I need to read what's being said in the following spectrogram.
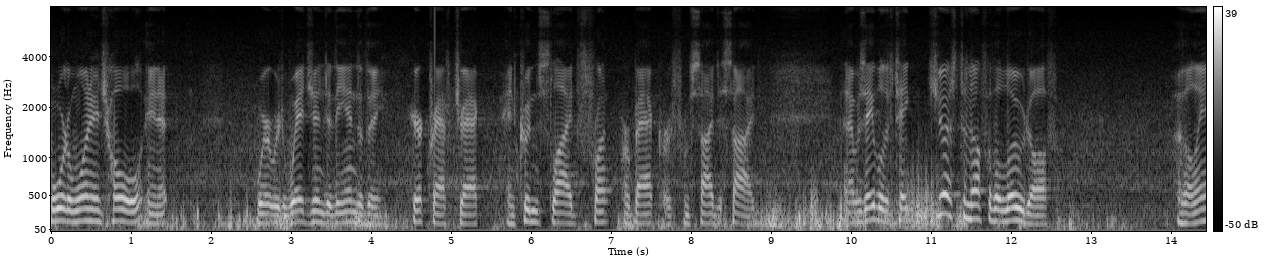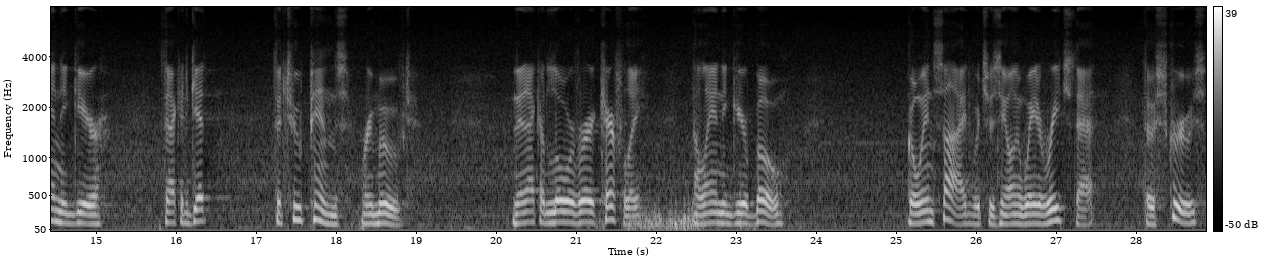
bored a one inch hole in it where it would wedge into the end of the aircraft jack and couldn't slide front or back or from side to side. And I was able to take just enough of the load off of the landing gear that I could get the two pins removed. Then I could lower very carefully the landing gear bow, go inside, which is the only way to reach that, those screws,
